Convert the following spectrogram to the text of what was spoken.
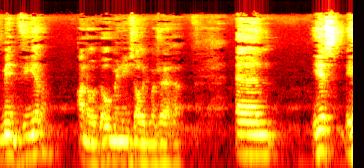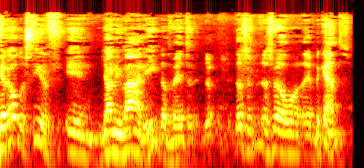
min 4. Anno Domini, zal ik maar zeggen. En Herodes stierf in januari, dat weten we, dat is, dat is wel eh, bekend.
